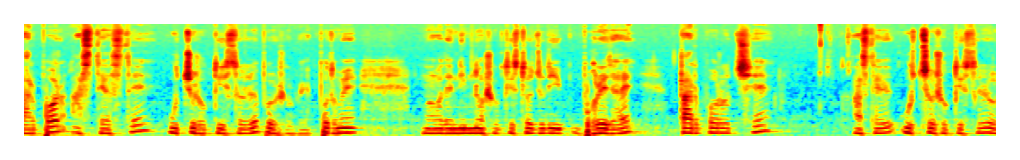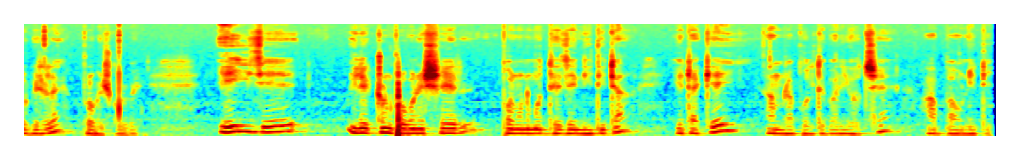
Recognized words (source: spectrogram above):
তারপর আস্তে আস্তে উচ্চ শক্তি স্তরে প্রবেশ করবে। প্রথমে আমাদের নিম্ন শক্তি স্তর যদি ভরে যায়, তারপর হচ্ছে আস্তে উচ্চ শক্তি স্তরের অরবিটালে প্রবেশ করবে। এই যে ইলেকট্রন প্রবণেশের পরমাণুর মধ্যে যে নীতিটা, এটাকেই আমরা বলতে পারি হচ্ছে আব্বাও নীতি।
